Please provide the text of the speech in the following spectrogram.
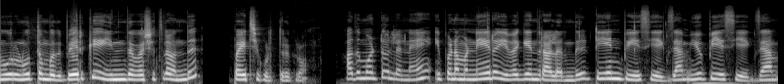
நூறு நூற்றம்பது பேருக்கு இந்த வருஷத்தில் வந்து பயிற்சி கொடுத்துருக்குறோம். அது மட்டும் இல்லைண்ணே இப்போ நம்ம நேரு யுவகேந்திராலேருந்து TNPSC exam UPSC exam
